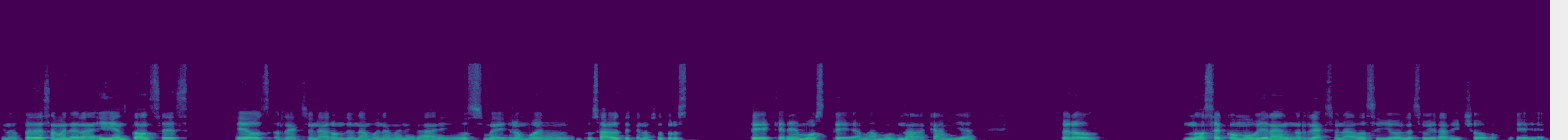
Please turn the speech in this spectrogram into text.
You know, fue de esa manera. Y entonces ellos reaccionaron de una buena manera. Ellos me dijeron, bueno, tú sabes de que nosotros te queremos, te amamos, nada cambia. Pero no sé cómo hubieran reaccionado si yo les hubiera dicho, eh,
